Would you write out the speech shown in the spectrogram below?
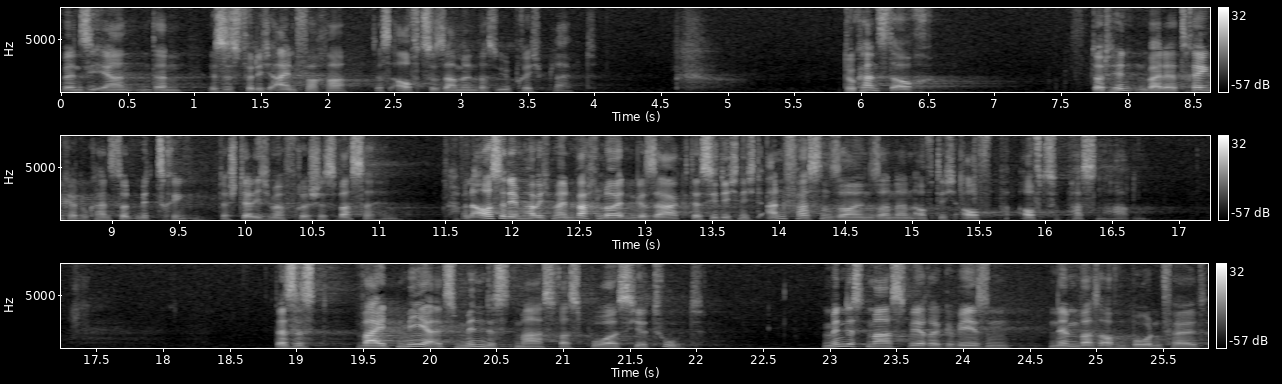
wenn sie ernten, dann ist es für dich einfacher, das aufzusammeln, was übrig bleibt. Du kannst auch dort hinten bei der Tränke, du kannst dort mittrinken, da stelle ich mal frisches Wasser hin. Und außerdem habe ich meinen Wachleuten gesagt, dass sie dich nicht anfassen sollen, sondern auf dich auf, aufzupassen haben. Das ist weit mehr als Mindestmaß, was Boas hier tut. Mindestmaß wäre gewesen, nimm, was auf den Boden fällt,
